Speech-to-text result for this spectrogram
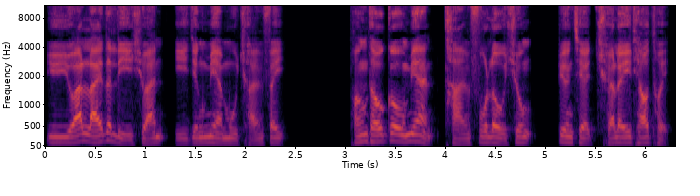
与原来的李玄已经面目全非，蓬头垢面，袒腹露胸，并且瘸了一条腿。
